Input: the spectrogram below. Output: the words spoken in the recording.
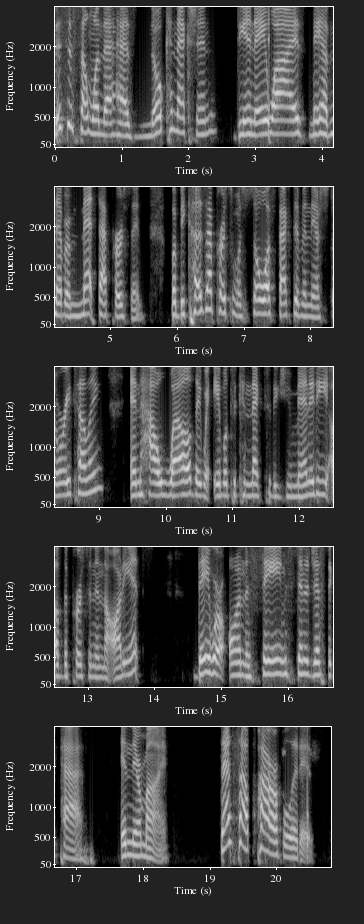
This is someone that has no connection, DNA wise, may have never met that person. But because that person was so effective in their storytelling and how well they were able to connect to the humanity of the person in the audience, they were on the same synergistic path in their mind. That's how powerful it is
